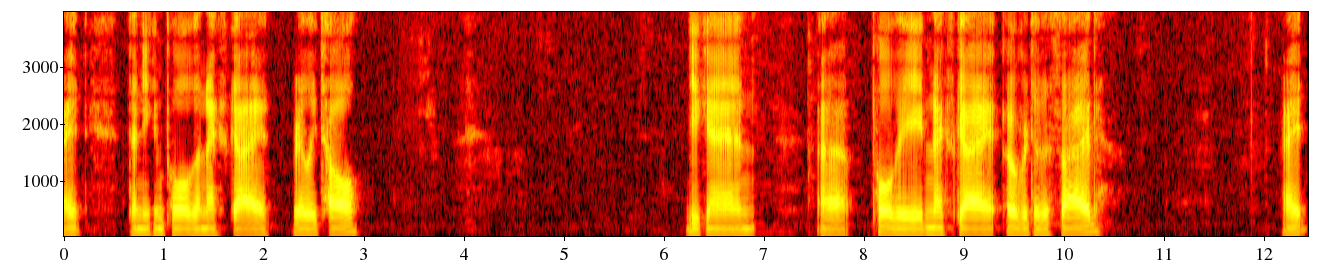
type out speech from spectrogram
right? Then you can pull the next guy really tall. You can uh, pull the next guy over to the side, right?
